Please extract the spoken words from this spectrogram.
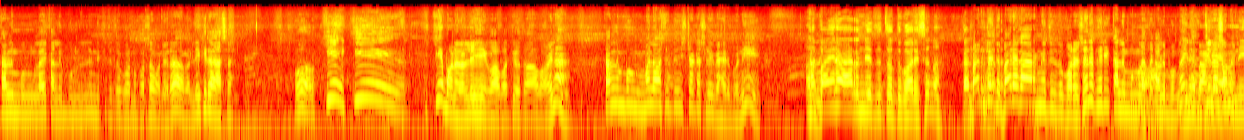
कालिम्पोङलाई कालिम्पोङले नेतृत्व गर्नुपर्छ भनेर अब लेखिरहेको छ। हो अब के के के भनेर लेखेको अब त्यो त अब होइन? कालिम्पोङ मैले अस्ति त्यो स्ट्याटस लेख्दाखेरि पनि अनि बाहिर आएर नेतृत्व त गरेछ न। बाहिर गएर नेतृत्व गरेको छैन फेरि कालिम्पोङलाई त कालिम्पोङै जिल्ला समिति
